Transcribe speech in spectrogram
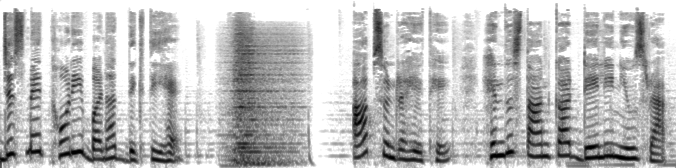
जिसमें थोड़ी बढ़त दिखती है। आप सुन रहे थे हिंदुस्तान का डेली न्यूज़ रैप।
